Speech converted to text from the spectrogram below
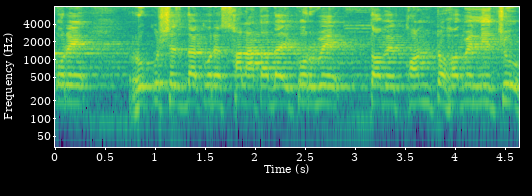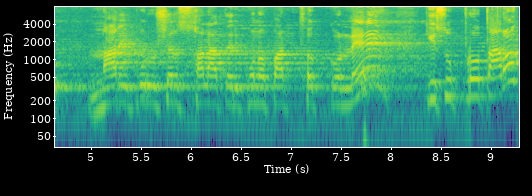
করে, রুকু, সেজদা করে সালাত আদায় করবে। তবে কণ্ঠ হবে নিচু। নারী পুরুষের সালাতের কোনো পার্থক্য নেই। কিছু প্রতারক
